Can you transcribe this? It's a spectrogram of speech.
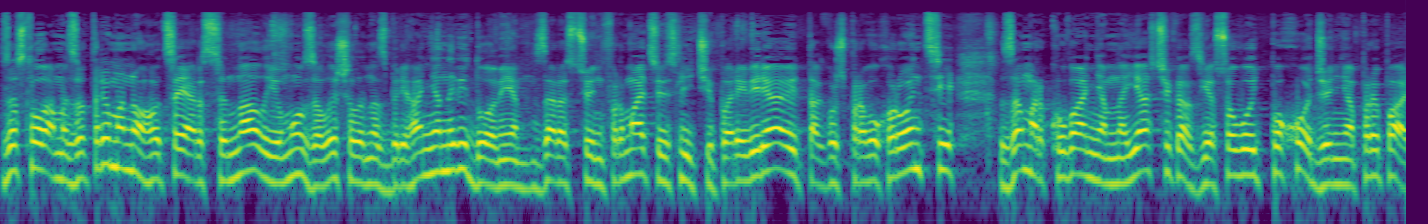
За словами затриманого, цей арсенал йому залишили на зберігання невідомі. Зараз цю інформацію слідчі перевіряють. Також правоохоронці за маркуванням на ящиках з'ясовують походження припасів.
